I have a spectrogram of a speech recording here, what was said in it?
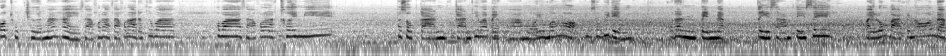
รถฉุกเฉินมาให้สาวโคราชสาวโคราชก็คือว่า เพราะว่าสาวโคราชเคยมีประสบการณ์การที่ว่าไปหาหมออยู่เมืองนอกอยู่สวีเดนเพราะนั้นเป็นแบบตีสามตีสี่ไปโรงพยาบาลไปนอนแบบ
